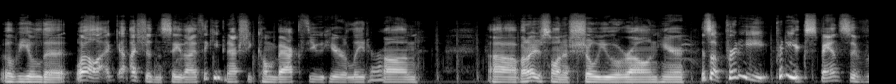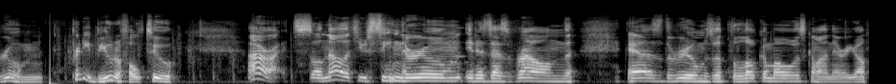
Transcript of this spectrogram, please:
we'll be able to... Well, I, I shouldn't say that. I think you can actually come back through here later on. Uh, but I just want to show you around here. It's a pretty, pretty expansive room. Pretty beautiful, too. Alright, so now that you've seen the room, it is as round as the rooms with the Lokomos. Come on, there we go.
